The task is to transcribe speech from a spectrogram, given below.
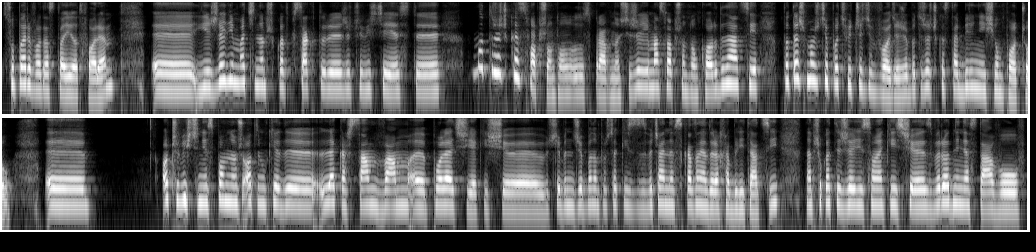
Super, woda stoi otworem. Y, jeżeli macie na przykład psa, który rzeczywiście jest y, ma troszeczkę słabszą tą sprawność. Jeżeli ma słabszą tą koordynację, to też możecie poćwiczyć w wodzie, żeby troszeczkę stabilniej się poczuł. Y, Oczywiście nie wspomnę już o tym, kiedy lekarz sam Wam e, poleci jakieś, e, czy będzie, będą po prostu jakieś zwyczajne wskazania do rehabilitacji. Na przykład jeżeli są jakieś e, zwyrodnienia stawów,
